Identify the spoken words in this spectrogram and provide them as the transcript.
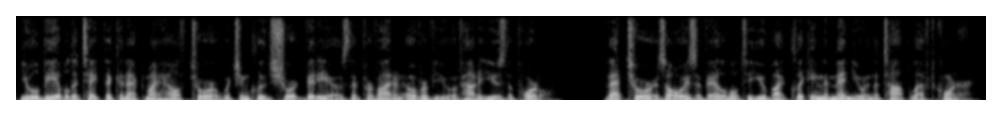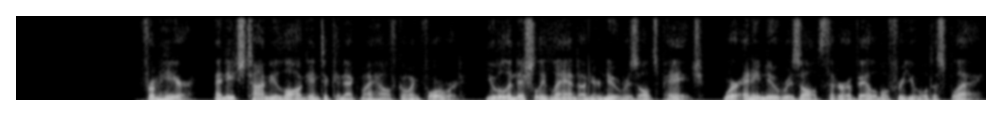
you will be able to take the Connect My Health tour, which includes short videos that provide an overview of how to use the portal. That tour is always available to you by clicking the menu in the top left corner. From here, and each time you log in to Connect My Health going forward, you will initially land on your new results page, where any new results that are available for you will display.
